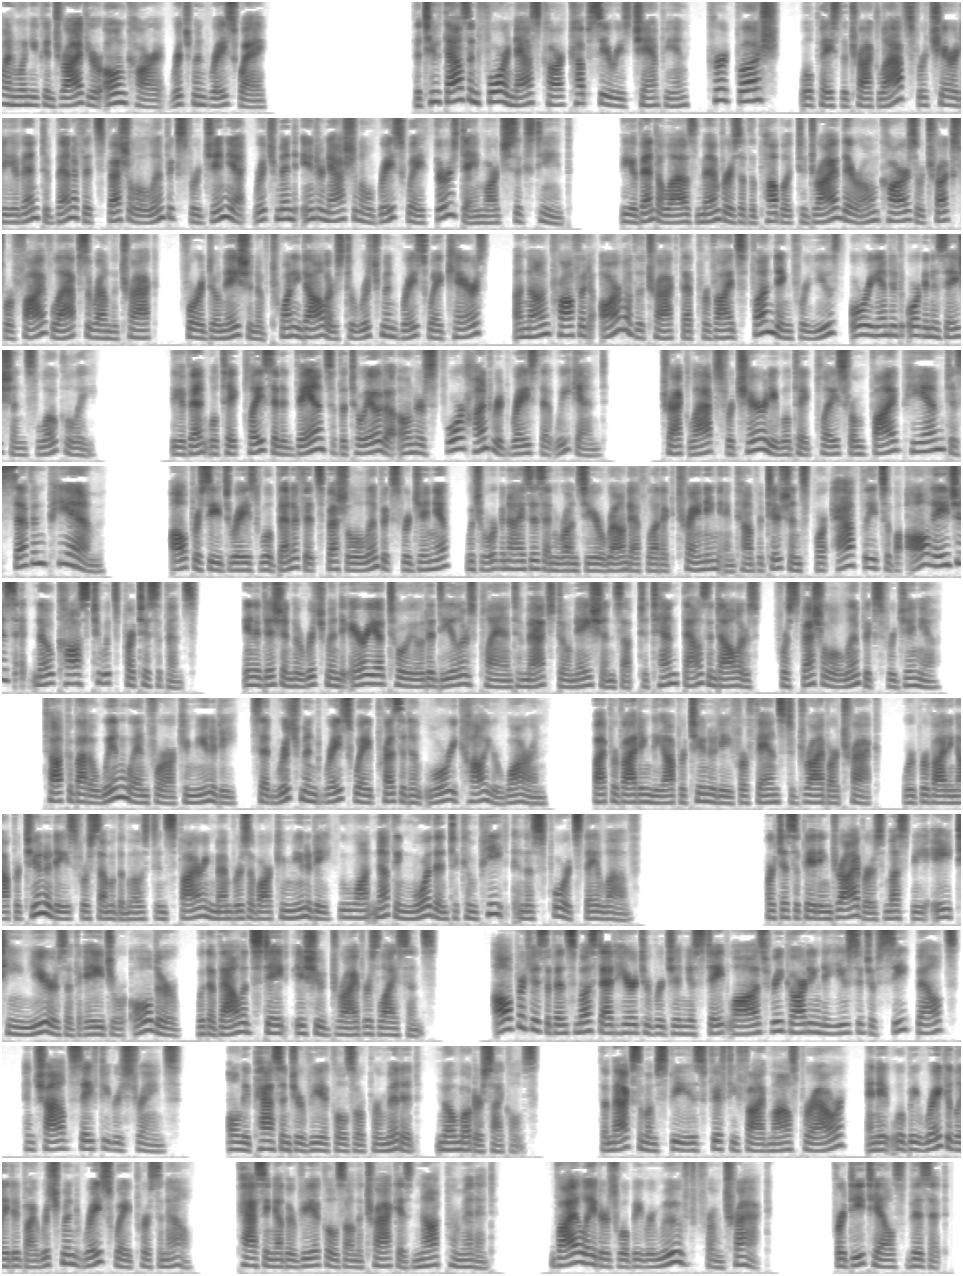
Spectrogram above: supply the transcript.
And when you can drive your own car at Richmond Raceway. The 2004 NASCAR Cup Series champion, Kurt Busch, will pace the track laps for charity event to benefit Special Olympics Virginia at Richmond International Raceway Thursday, March 16th. The event allows members of the public to drive their own cars or trucks for five laps around the track for a donation of $20 to Richmond Raceway Cares, a nonprofit arm of the track that provides funding for youth oriented organizations locally. The event will take place in advance of the Toyota Owners 400 race that weekend. Track laps for charity will take place from 5 p.m. to 7 p.m. All proceeds raised will benefit Special Olympics Virginia, which organizes and runs year round athletic training and competitions for athletes of all ages at no cost to its participants. In addition, the Richmond area Toyota dealers plan to match donations up to $10,000 for Special Olympics Virginia. Talk about a win win for our community, said Richmond Raceway President Lori Collier Waran. By providing the opportunity for fans to drive our track, we're providing opportunities for some of the most inspiring members of our community who want nothing more than to compete in the sports they love. Participating drivers must be 18 years of age or older, with a valid state issued driver's license. All participants must adhere to Virginia state laws regarding the usage of seat belts and child safety restraints. Only passenger vehicles are permitted, no motorcycles. The maximum speed is 55 miles per hour, and it will be regulated by Richmond Raceway personnel. Passing other vehicles on the track is not permitted. Violators will be removed from track. For details, visit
